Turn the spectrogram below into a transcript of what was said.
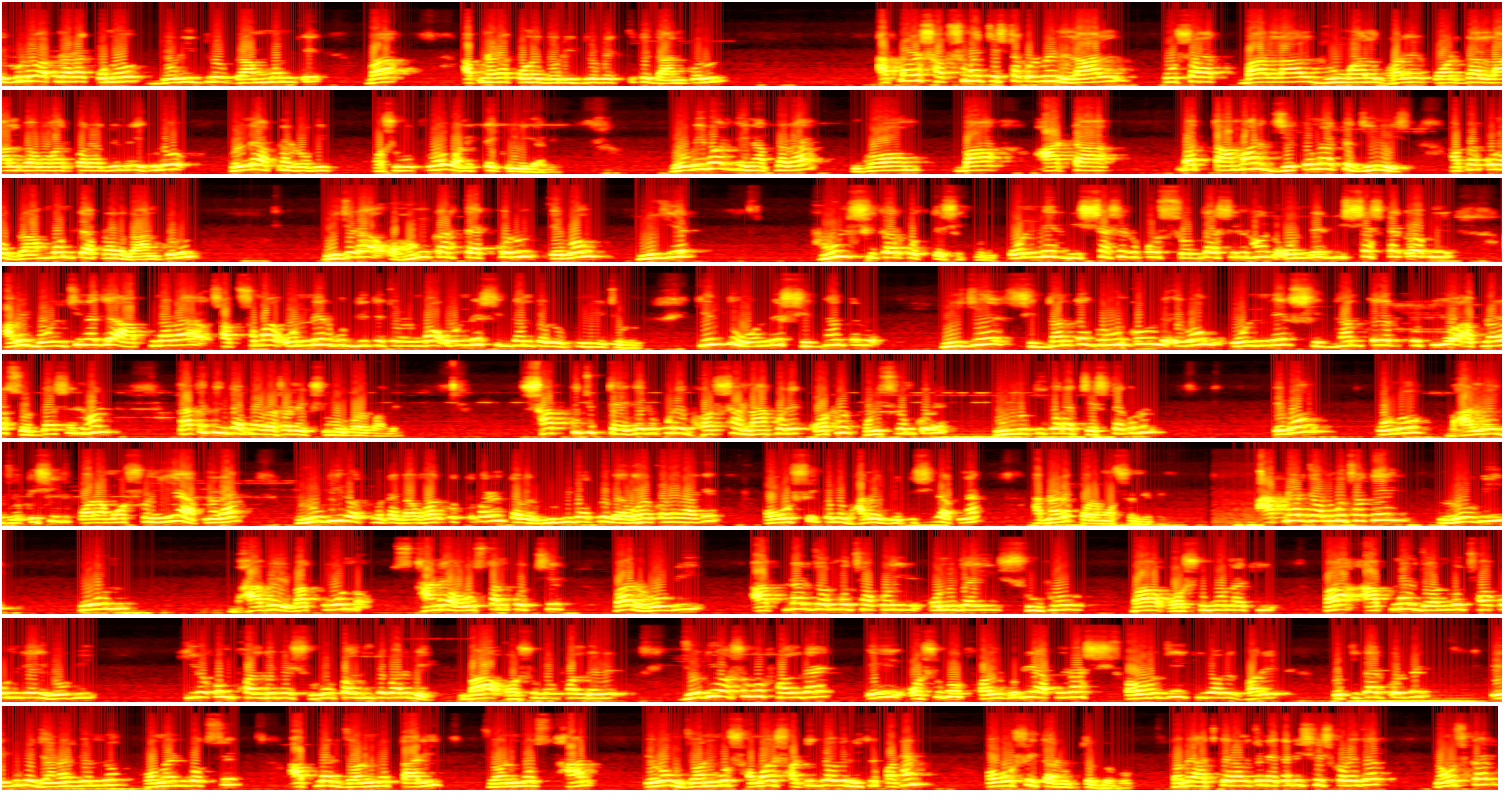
এগুলো আপনারা কোনো দরিদ্র ব্রাহ্মণকে বা আপনারা কোনো দরিদ্র ব্যক্তিকে দান করুন। আপনারা সবসময় চেষ্টা করবেন লাল পোশাক বা লাল রুমাল, ঘরের পর্দা লাল ব্যবহার করার জন্য। এগুলো করলে আপনার রবি অশুভ প্রভাব অনেকটাই কমে যাবে। রবিবার দিন আপনারা গম বা আটা বা তামার যে কোনো একটা জিনিস আপনার কোনো ব্রাহ্মণকে আপনারা দান করুন, নিজেরা অহংকার ত্যাগ করুন এবং নিজের ভুল স্বীকার করতে শিখুন। অন্যের বিশ্বাসের উপর শ্রদ্ধাশীল হন, অন্যের বিশ্বাসটাকেও আপনি, আমি বলছি না যে আপনারা সবসময় অন্যের বুদ্ধিতে চলুন বা অন্যের সিদ্ধান্ত নিয়ে চলুন। কিন্তু অন্যের সিদ্ধান্ত, নিজের সিদ্ধান্ত গ্রহণ করুন এবং অন্যের সিদ্ধান্তের প্রতিও আপনারা শ্রদ্ধাশীল হন, তাতে কিন্তু আপনারা অনেক শুভ ফল পাবেন। সব কিছু ত্যাগের উপরে ভরসা না করে কঠোর পরিশ্রম করে উন্নতি করার চেষ্টা করুন এবং কোনো ভালো জ্যোতিষীর পরামর্শ নিয়ে আপনারা রুবি রত্নটা ব্যবহার করতে পারেন। তবে রুবি রত্ন ব্যবহার করার আগে অবশ্যই কোনো ভালো জ্যোতিষীর আপনার, আপনারা পরামর্শ নেবেন। আপনার জন্মছকে রবি কোন ভাবে বা কোন স্থানে অবস্থান করছে বা রবি আপনার জন্মছক অনুযায়ী শুভ বা অশুভ নাকি বা আপনার জন্ম ছক অনুযায়ী রবি কীরকম ফল দেবে, শুভ ফল দিতে পারবে বা অশুভ ফল দেবে? যদি অশুভ ফল দেয়, এই অশুভ ফলগুলি আপনারা সহজেই কীভাবে ঘরে প্রতিকার করবেন, এগুলো জানার জন্য কমেন্ট বক্সে আপনার জন্ম তারিখ, জন্মস্থান এবং জন্ম সময় সঠিকভাবে লিখে পাঠান, অবশ্যই তার উত্তর দেবো। তবে আজকের আলোচনা এখানেই শেষ করা যাক। নমস্কার।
